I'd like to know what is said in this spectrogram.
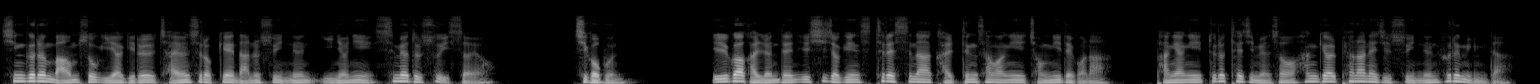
싱글은 마음속 이야기를 자연스럽게 나눌 수 있는 인연이 스며들 수 있어요. 직업은 일과 관련된 일시적인 스트레스나 갈등 상황이 정리되거나 방향이 뚜렷해지면서 한결 편안해질 수 있는 흐름입니다.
